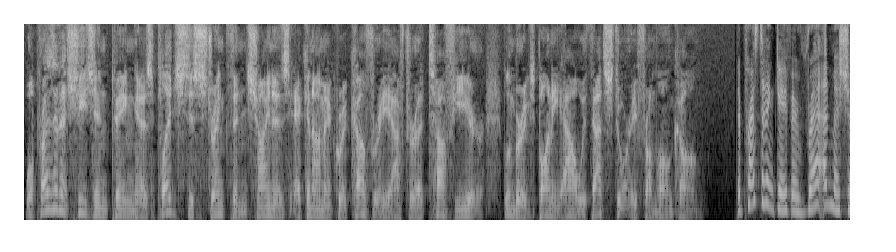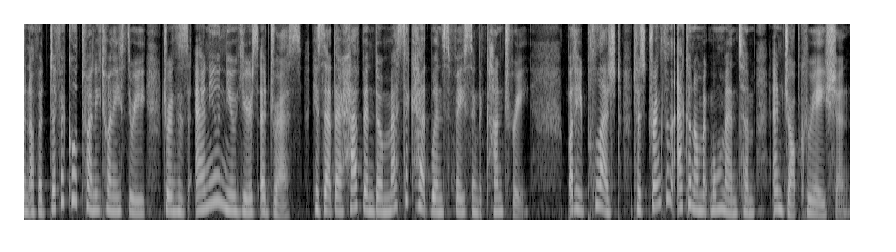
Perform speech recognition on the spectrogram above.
Well, President Xi Jinping has pledged to strengthen China's economic recovery after a tough year. Bloomberg's Bonnie Au with that story from Hong Kong. The president gave a rare admission of a difficult 2023 during his annual New Year's address. He said there have been domestic headwinds facing the country, but he pledged to strengthen economic momentum and job creation.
